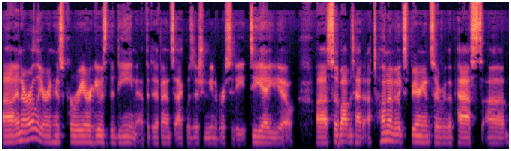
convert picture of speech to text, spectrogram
Uh, and earlier in his career, he was the dean at the Defense Acquisition University, DAU. Uh, so Bob has had a ton of experience over the past um,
